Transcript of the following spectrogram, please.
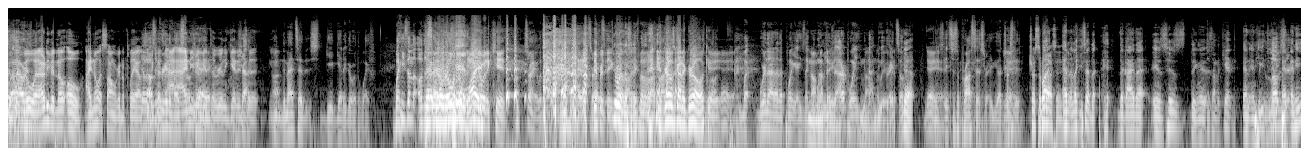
is yo. a good one. I don't even know. Oh, I know what song we're gonna play out Yo, to that was a because I, I didn't even Yeah. get to really get Shaq, into. Huh? The man said get, get a girl with a wife. But he's on the other Get a side. girl of the with a kid. kid. Girl with a kid. Sorry, with a kid. Yeah, that's Different thing. You weren't They listening. spend a lot of Your girl's got a girl. Okay, yeah, yeah. But we're not at that point yet. He's like, No, I'm when not he there was at yet. our point, he would No, not I'm do it, there right? yet. So Yeah, yeah, it's, yeah. it's just a process, right? You gotta trust Yeah. it. Trust the But process. and, and like you said, the, the guy that is his thing, is- I'm a kid. and and he He loves and, her. and he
